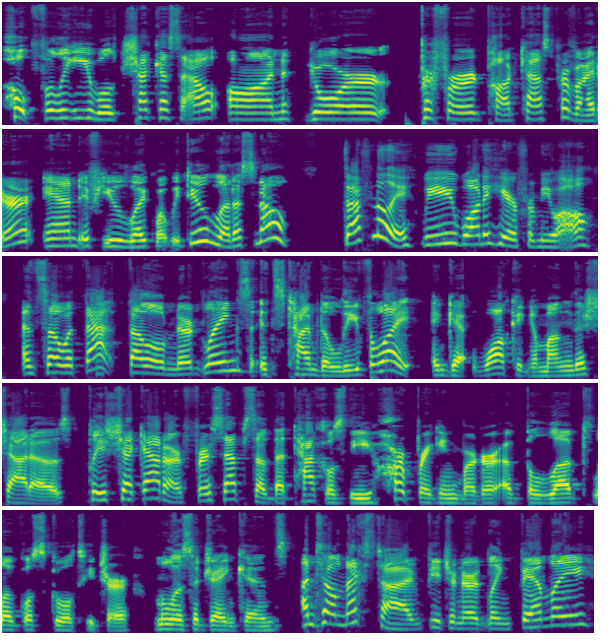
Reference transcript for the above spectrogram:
hopefully, you will check us out on your preferred podcast provider. And if you like what we do, let us know. Definitely. We want to hear from you all. And so, with that, fellow nerdlings, it's time to leave the light and get walking among the shadows. Please check out our first episode that tackles the heartbreaking murder of beloved local school teacher, Melissa Jenkins. Until next time, future nerdling family,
